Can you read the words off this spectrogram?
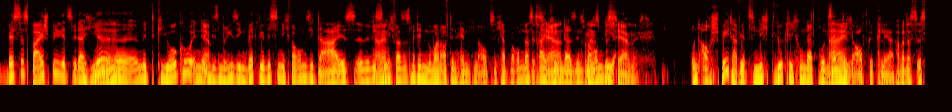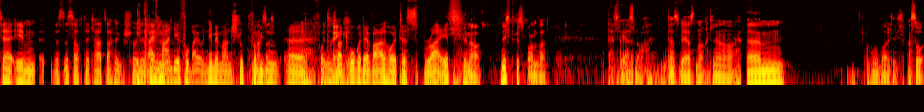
bestes Beispiel jetzt wieder hier äh, mit Kyoko in, Mhm. Ja. in diesem riesigen Bett. Wir wissen nicht, warum sie da ist. Äh, Wir wissen Nein. nicht, was es mit den Nummern auf den Händen auf sich hat. Warum das drei Kinder sind. Warum die. bisher nicht. Und auch später wird es nicht wirklich hundertprozentig Nein. aufgeklärt. Aber das ist ja eben, das ist auch der Tatsache geschuldet. ich greife mal an dir vorbei und nehme mir mal einen Schluck von Mach diesem äh, von Getränk. unserer Droge der Wahl heute Sprite. Genau, nicht gesponsert. Das wäre es noch. Das wäre es noch, genau. Ähm, wo wollte ich? Ach so.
